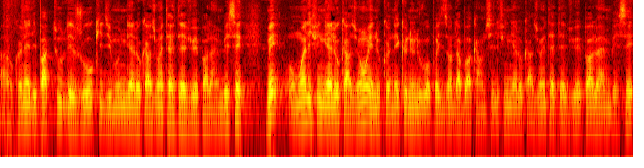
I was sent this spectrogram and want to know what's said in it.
Euh, on connaît, il pas tous les jours qui dit a l'occasion d'être interviewé par la MBC. Mais au moins, il finit l'occasion, et nous connaissons que le nouveau président de la Bar Council, il finit l'occasion d'être interviewé par le MBC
